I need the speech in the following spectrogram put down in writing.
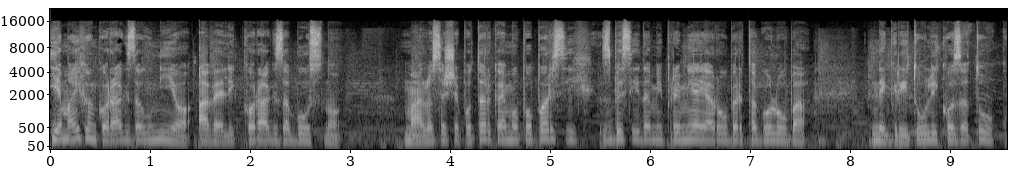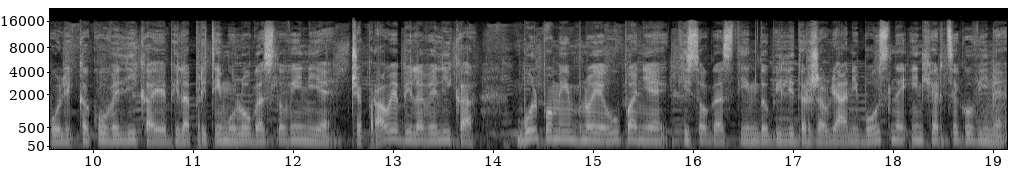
je majhen korak za Unijo, a velik korak za Bosno. Malo se še potrkajmo po prsih z besedami premijeja Roberta Goloba. Ne gre toliko za to, kako velika je bila pri tem vloga Slovenije, čeprav je bila velika, bolj pomembno je upanje, ki so ga s tem dobili državljani Bosne in Hercegovine.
